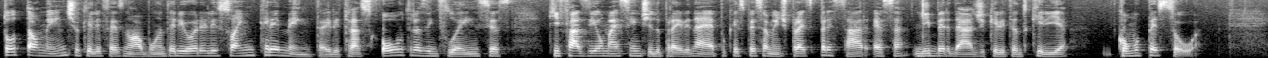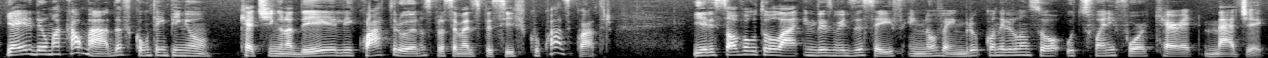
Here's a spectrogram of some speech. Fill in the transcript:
totalmente o que ele fez no álbum anterior, ele só incrementa, ele traz outras influências, que faziam mais sentido para ele na época, especialmente para expressar essa liberdade que ele tanto queria como pessoa. E aí ele deu uma acalmada, ficou um tempinho quietinho na dele, quatro anos para ser mais específico, quase quatro. E ele só voltou lá em 2016, em novembro, quando ele lançou o 24 Karat Magic,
